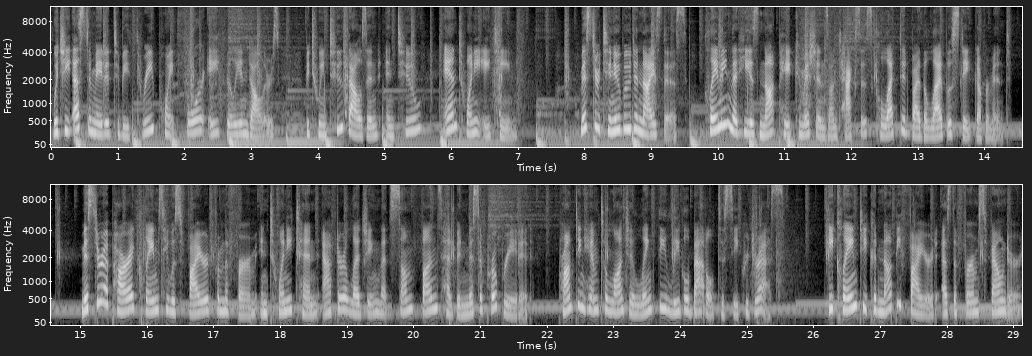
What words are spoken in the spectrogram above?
which he estimated to be $3.48 billion between 2002 and 2018. Mr. Tinubu denies this, claiming that he has not paid commissions on taxes collected by the Lagos state government. Mr. Apara claims he was fired from the firm in 2010 after alleging that some funds had been misappropriated, prompting him to launch a lengthy legal battle to seek redress. He claimed he could not be fired as the firm's founder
